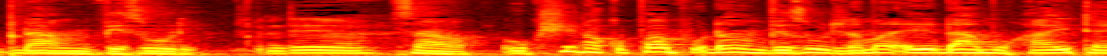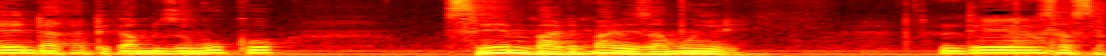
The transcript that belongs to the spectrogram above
damu vizuri. Ndio. Sawa ukishindwa kupampu damu vizuri namaana ile damu haitaenda katika mzunguko sehemu mbalimbali za mwili. Ndio. Sasa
